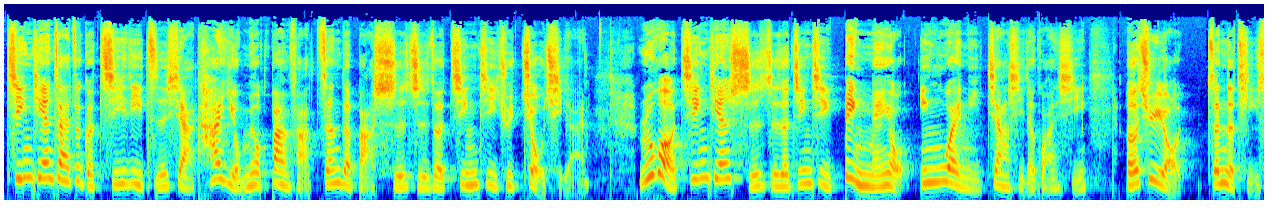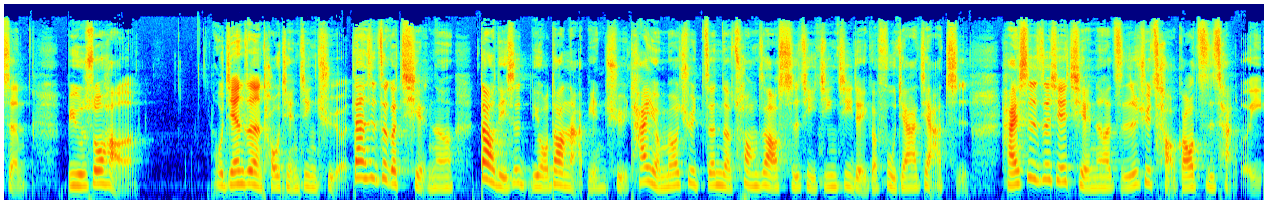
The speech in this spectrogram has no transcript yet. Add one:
今天在这个激励之下，他有没有办法真的把实质的经济去救起来？如果今天实质的经济并没有因为你降息的关系而去有真的提升，比如说好了。我今天真的投钱进去了，但是这个钱呢，到底是流到哪边去？它有没有去真的创造实体经济的一个附加价值？还是这些钱呢，只是去炒高资产而已？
